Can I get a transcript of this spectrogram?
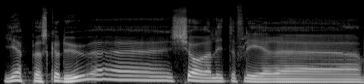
Jeppe, ska du eh, köra lite fler... Eh,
